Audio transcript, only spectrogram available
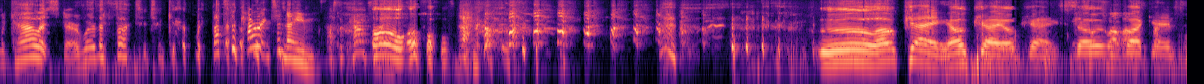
McAllister. Where the fuck did you get me? that's the character name. That's the character. Oh, name. Oh, oh. Ooh, okay, okay, okay. So 12 hours to fucking, practice,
